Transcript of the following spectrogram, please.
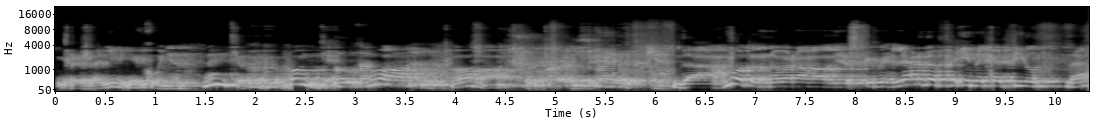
гражданин Якунин. Знаете, вот такой, помните? Во, во, во. Да, вот он наворовал несколько миллиардов и накопил, да?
